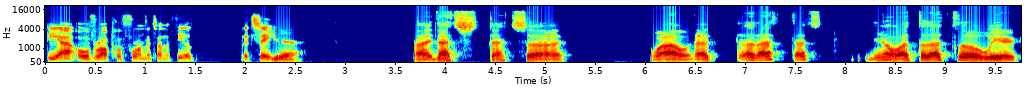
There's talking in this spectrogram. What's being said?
the uh, overall performance on the field. Let's see. yeah, uh, that's that's uh, wow. That that that that's you know what? That's a little weird.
